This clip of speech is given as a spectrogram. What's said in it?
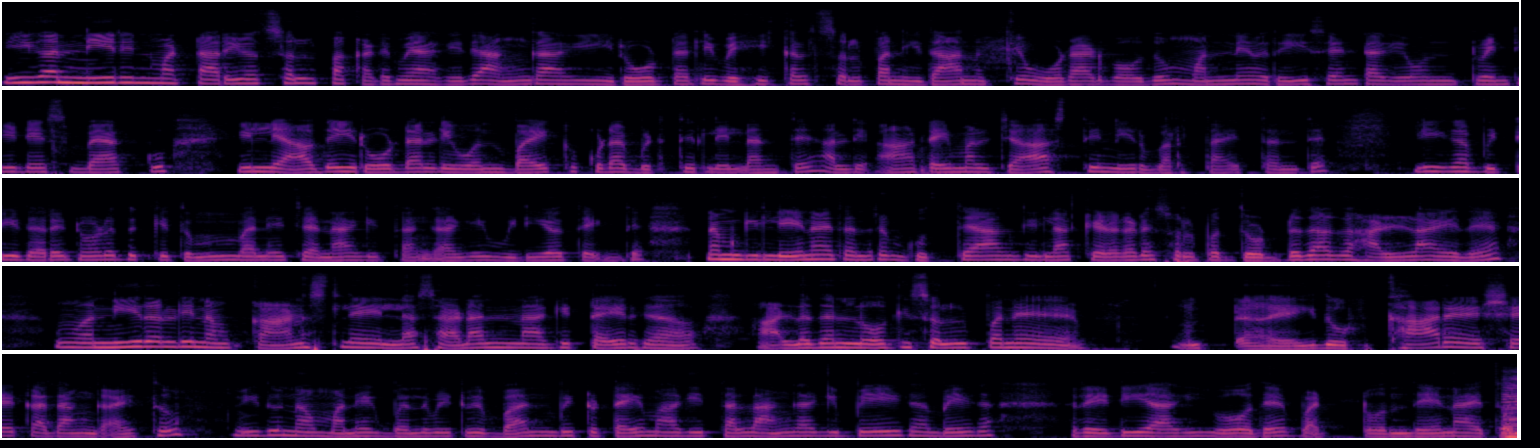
ಈಗ ನೀರಿನ ಮಟ್ಟ ಹರಿಯೋದು ಸ್ವಲ್ಪ ಕಡಿಮೆ ಆಗಿದೆ. ಹಂಗಾಗಿ ಈ ರೋಡಲ್ಲಿ ವೆಹಿಕಲ್ ಸ್ವಲ್ಪ ನಿಧಾನಕ್ಕೆ ಓಡಾಡ್ಬೋದು. ಮೊನ್ನೆ ರೀಸೆಂಟಾಗಿ ಒಂದು ಟ್ವೆಂಟಿ ಡೇಸ್ ಬ್ಯಾಕು ಇಲ್ಲಿ ಯಾವುದೇ ಈ ರೋಡಲ್ಲಿ ಒಂದು ಬೈಕ್ ಕೂಡ ಬಿಡ್ತಿರ್ಲಿಲ್ಲಂತೆ. ಅಲ್ಲಿ ಆ ಟೈಮಲ್ಲಿ ಜಾಸ್ತಿ ನೀರು ಬರ್ತಾ ಇತ್ತಂತೆ. ಈಗ ಬಿಟ್ಟಿದ್ದಾರೆ. ನೋಡೋದಕ್ಕೆ ತುಂಬಾ ಚೆನ್ನಾಗಿತ್ತು. ಹಂಗಾಗಿ ವಿಡಿಯೋ ತೆಗೆದೆ. ನಮ್ಗೆ ಇಲ್ಲಿ ಏನಾಯ್ತು ಅಂದರೆ ಗೊತ್ತೇ ಆಗಲಿಲ್ಲ. ಕೆಳಗಡೆ ಸ್ವಲ್ಪ ದೊಡ್ಡದಾಗಿ ಹಳ್ಳ ಇದೆ. ನೀರಲ್ಲಿ ನಮ್ಗೆ ಕಾಣಿಸ್ಲೇ ಇಲ್ಲ. ಸಡನ್ನಾಗಿ ಟೈರ್ ಹಳ್ಳದಲ್ಲಿ ಹೋಗಿ ಸ್ವಲ್ಪನೇ ಇದು ಖಾರೆ ಶೇಕ್ ಆದಂಗಾಯಿತು ಇದು ನಾವು ಮನೆಗೆ ಬಂದುಬಿಟ್ವಿ. ಬಂದುಬಿಟ್ಟು ಟೈಮ್ ಆಗಿತ್ತಲ್ಲ, ಹಂಗಾಗಿ ಬೇಗ ಬೇಗ ರೆಡಿಯಾಗಿ ಹೋದೆ ಬಟ್ ಒಂದೇನಾಯಿತು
